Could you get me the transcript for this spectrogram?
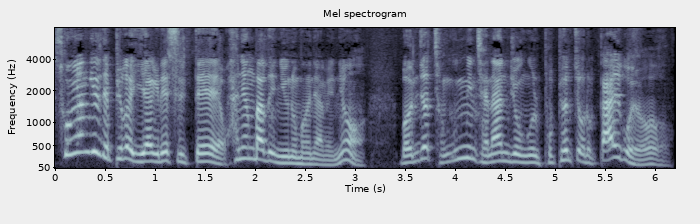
송영길 대표가 이야기를 했을 때 환영받은 이유는 뭐냐면요. 먼저 전국민 재난지원금을 보편적으로 깔고요.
